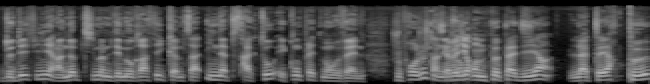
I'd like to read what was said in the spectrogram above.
de définir un optimum démographique comme ça, in abstracto, est complètement vaine. Je vous prends juste un Ça exemple. veut dire on ne peut pas dire la Terre peut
